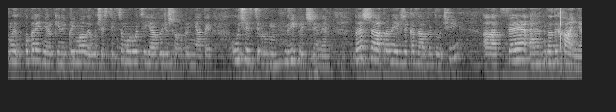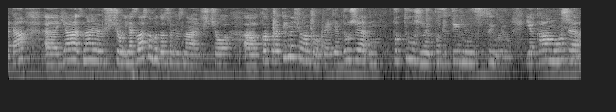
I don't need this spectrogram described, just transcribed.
ми в попередні роки не приймали участі. В цьому році я вирішила прийняти участь дві причини. Перша про неї вже казав ведучий. Це е, надихання. Да? Е, Я знаю, що я з власного досвіду знаю, що е, корпоративна філантропія є дуже потужною позитивною силою, яка може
